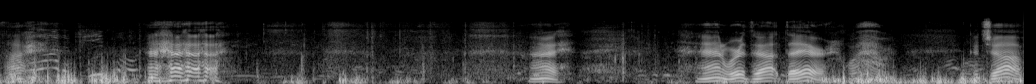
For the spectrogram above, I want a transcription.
is a Alright. lot of people. All right. And we're that there. Wow. Good job.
